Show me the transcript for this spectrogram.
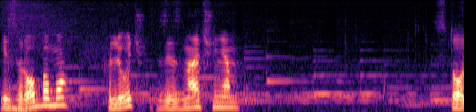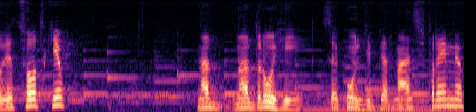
і зробимо ключ зі значенням 100%. На, на другій секунді 15 фреймів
